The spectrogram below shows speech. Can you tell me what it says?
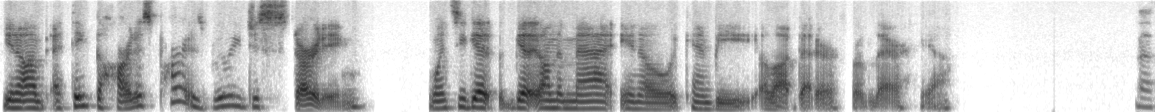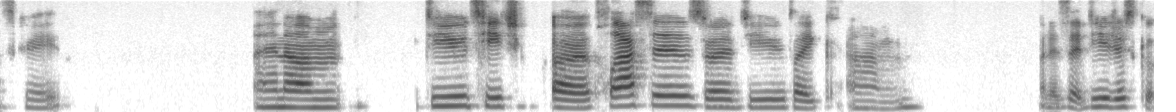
you know, I, I think the hardest part is really just starting. Once you get get on the mat, you know, it can be a lot better from there. Yeah. That's great. And um do you teach uh classes or do you like um what is it do you just go,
